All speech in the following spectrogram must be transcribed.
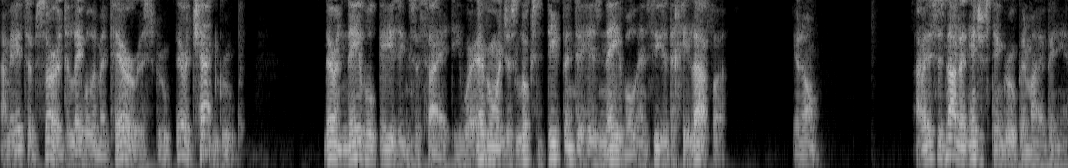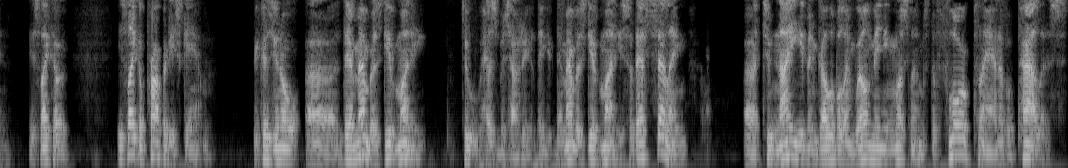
I mean, it's absurd to label them a terrorist group. They're a chat group. They're a navel gazing society where everyone just looks deep into his navel and sees the Khilafah. You know? I mean, this is not an interesting group, in my opinion. It's like a, it's like a property scam, because you know uh, their members give money to Hezb Tahrir. Their members give money, so they're selling uh, to naive and gullible and well-meaning Muslims the floor plan of a palace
